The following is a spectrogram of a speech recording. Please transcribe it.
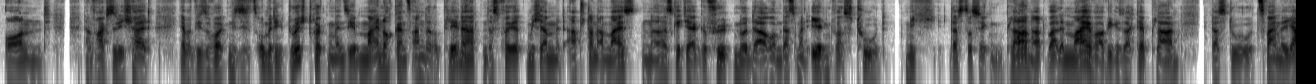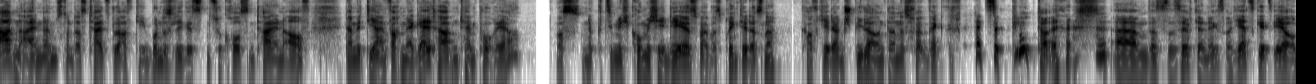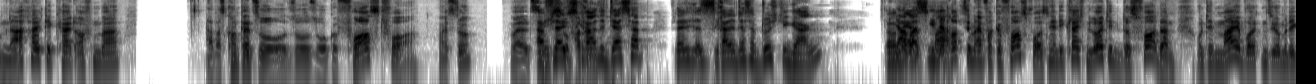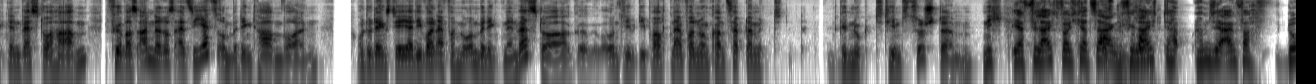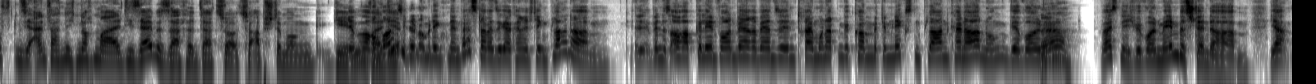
Und dann fragst du dich halt, ja, aber wieso wollten die sich jetzt unbedingt durchdrücken, wenn sie im Mai noch ganz andere Pläne hatten? Das verwirrt mich am, mit Abstand am meisten. Ne? Es geht ja gefühlt nur darum, dass man irgendwas tut, nicht, dass das irgendeinen Plan hat. Weil im Mai war, wie gesagt, der Plan, dass du zwei Milliarden einnimmst und das teilst du auf die Bundesligisten zu großen Teilen auf, damit die einfach mehr Geld haben temporär. Was eine ziemlich komische Idee ist, weil was bringt dir das, ne? Kauft jeder einen Spieler und dann ist er weg. Toll. Ähm, das, das hilft ja nichts. Und jetzt geht's eher um Nachhaltigkeit offenbar. Aber es kommt halt so, so, so geforst vor, weißt du? Weil es Aber nicht vielleicht so ist gerade deshalb, vielleicht ist es gerade deshalb durchgegangen. Beim ja, aber es geht ja trotzdem einfach geforst vor. Es sind ja die gleichen Leute, die das fordern. Und im Mai wollten sie unbedingt einen Investor haben für was anderes, als sie jetzt unbedingt haben wollen. Und du denkst dir, ja, die wollen einfach nur unbedingt einen Investor. Und die, die brauchten einfach nur ein Konzept, damit genug Teams zustimmen. Nicht, Ja, vielleicht wollte ich gerade sagen, vielleicht ha- haben sie einfach, durften sie einfach nicht nochmal dieselbe Sache dazu zur Abstimmung ja, geben. aber warum wollen sie denn unbedingt einen Investor, wenn sie gar keinen richtigen Plan haben? Wenn es auch abgelehnt worden wäre, wären sie in drei Monaten gekommen mit dem nächsten Plan, keine Ahnung. Wir wollen, Ja. weiß nicht, wir wollen mehr Imbissstände haben. Ja,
